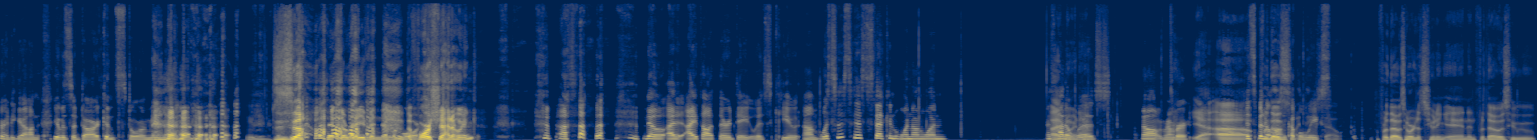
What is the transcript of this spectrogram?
Pretty on. It was a dark and stormy night. the, the, the Raven, nevermore. the foreshadowing. no, I I thought their date was cute. Um, was this his second one-on-one? I I thought have it idea. was. I don't remember. Yeah. Uh, It's been a those, long couple weeks. so. for those who are just tuning in and for those who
